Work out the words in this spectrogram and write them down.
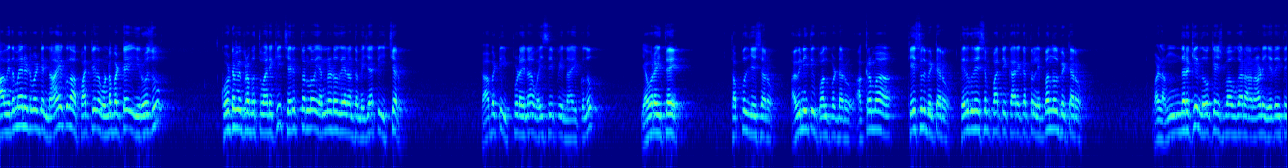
ఆ విధమైనటువంటి నాయకులు ఆ పార్టీలో ఉండబట్టే ఈరోజు కూటమి ప్రభుత్వానికి చరిత్రలో ఎన్నడూ లేనంత మెజార్టీ ఇచ్చారు. కాబట్టి ఇప్పుడైనా వైసీపీ నాయకులు ఎవరైతే తప్పులు చేశారో అవినీతికి పాల్పడ్డారో అక్రమ కేసులు పెట్టారో తెలుగుదేశం పార్టీ కార్యకర్తలను ఇబ్బందులు పెట్టారో వాళ్ళందరికీ లోకేష్ బాబు గారు ఆనాడు ఏదైతే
